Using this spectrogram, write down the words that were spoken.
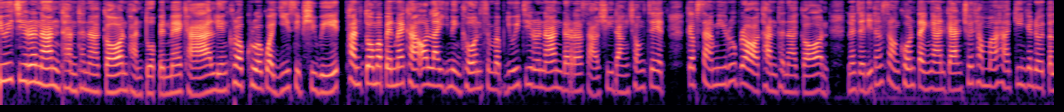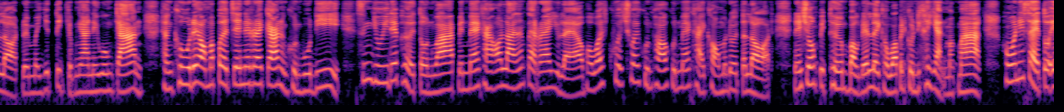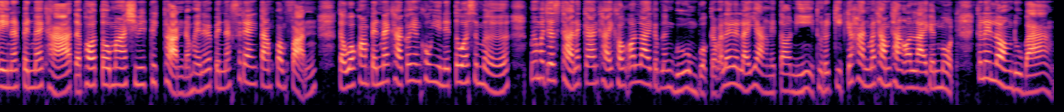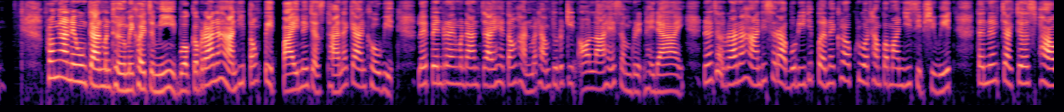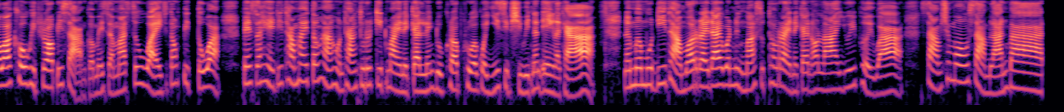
ยุ้ยจิรนันทันธนากรผันตัวเป็นแม่ค้าเลี้ยงครอบครัวกว่า 20 ชีวิตผันตัวมาเป็นแม่ค้าออนไลน์อีกหนึ่งคนสำหรับยุ้ยจิรนันดาราสาวชื่อดังช่องเจ็ดกับสามีรูปหล่อทันธนากร หลังจากที่ทั้งสองคนแต่งงานกันช่วยทำมาหากินกันโดยตลอด โดยมายึดติดกับงานในวงการ ทั้งคู่ได้ออกมาเปิดใจในรายการของคุณบูดี้ซึ่งยุ้ยได้เผยตนว่าเป็นแม่ค้าออนไลน์ตั้งแต่แรกอยู่แล้ว เพราะว่าช่วยคุณพ่อคุณแม่ขายของมาโดยตลอด ในช่วงปิดเทอมบอกได้เลยค่ะว่าเป็นคนที่ขยันมากๆ เพราะว่านิสัยตัวเองนั้นเป็นแม่ค้าแต่พอโตมาชีวิตพลิกผันทำให้ได้เป็นนักแสดงตามความฝัน แต่ว่าความเป็นแม่ค้าก็ยังคงอยู่ในตัวเสมอ เมื่อมาเจอสถานการณ์ขายของออนไลน์กำลังบูม บวกกับอะไรหลาย ๆ อย่างในตอนนี้ ธุรกิจก็หันมาทำทางออนไลน์กันหมด ก็เลยลองดูบ้าง เพราะงานในวงการบันเทิงไม่ค่อยจะมี บวกกับร้านอาหารที่ต้องปิดไปเนื่องจากสถานการณ์โควิด เลยเป็นแรงบันดาลใจให้ต้องหันมาทำธุรกิจออนไลน์ให้สำเร็จให้ได้ เนื่องจากร้านอาหารที่สระบุรีที่เปิดให้ครอบครัวทำประมาณ 20 ชีวิต แต่เนื่องจากเจอสภาวะโควิดรอบที่ 3 ก็ไม่สามารถสู้ไหวจะต้องปิดตัว เป็นสาเหตุที่ทำให้ต้องหาหนทางธุรกิจใหม่ในการเลี้ยงดูครอบครัวกว่า 20 ชีวิตนั่นเองแหละค่ะ และเมื่อมูดดี้ถามว่ารายได้วันหนึ่งมากสุดเท่าไหร่ในการออนไลน์ยุ้ยเผยว่า 3 ชั่วโมง 3 ล้านบาท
